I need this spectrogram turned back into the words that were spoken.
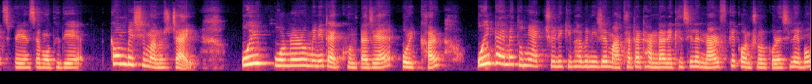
এক্সপিরিয়েন্সের মধ্যে দিয়ে কম বেশি মানুষ যায়। ওই পনেরো মিনিট এক ঘণ্টা যায় পরীক্ষার, ওই টাইমে তুমি অ্যাকচুয়ালি কীভাবে নিজের মাথাটা ঠান্ডা রেখেছিলে নার্ভকে কন্ট্রোল করেছিলে এবং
